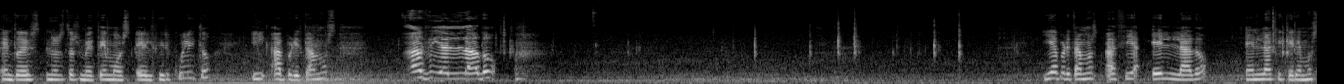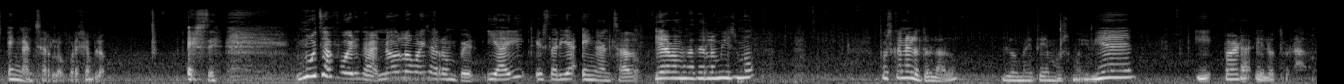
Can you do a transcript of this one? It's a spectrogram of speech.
Entonces nosotros metemos el circulito y apretamos hacia el lado. Y apretamos hacia el lado en la que queremos engancharlo. Por ejemplo, este mucha fuerza, no os lo vais a romper y ahí estaría enganchado. Y ahora vamos a hacer lo mismo pues con el otro lado. Lo metemos muy bien y para el otro lado.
